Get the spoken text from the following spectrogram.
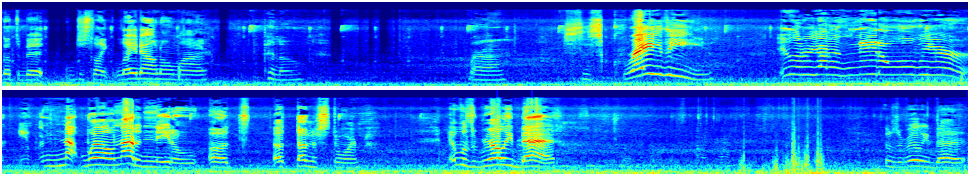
Go to bed. Just like lay down on my pillow. Bruh. This is crazy. They literally got a NATO over here. Not well, not a NATO. A, a thunderstorm. It was really bad. It was really bad.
